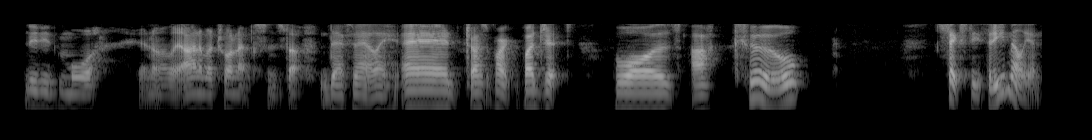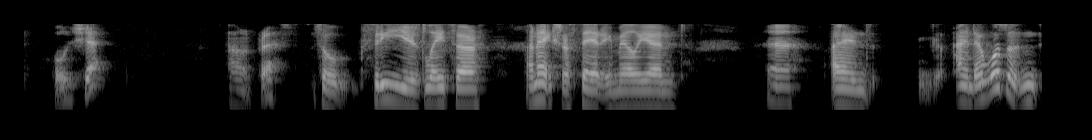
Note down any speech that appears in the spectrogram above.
needed more, you know, like animatronics and stuff. Definitely. And Jurassic Park budget was a cool sixty-three million. Holy shit. I'm impressed. So three years later, an extra thirty million, Yeah. and and it wasn't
